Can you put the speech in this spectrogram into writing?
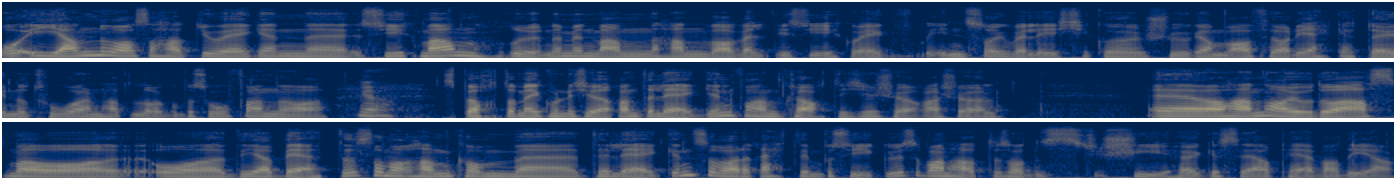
Og i januar så hadde jo jeg en eh, syk mann. Rune, min mann, han var veldig syk. Og jeg innså vel ikke hvor syk han var før det gikk et døgn og to. Han hadde ligget på sofaen og Ja. spurte om jeg kunne kjøre han til legen, for han klarte ikke å kjøre sjøl. Eh, og han har jo da astma og, og diabetes, og når han kom eh, til legen, så var det rett inn på sykehuset, for han hadde sånne skyhøye CRP-verdier.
